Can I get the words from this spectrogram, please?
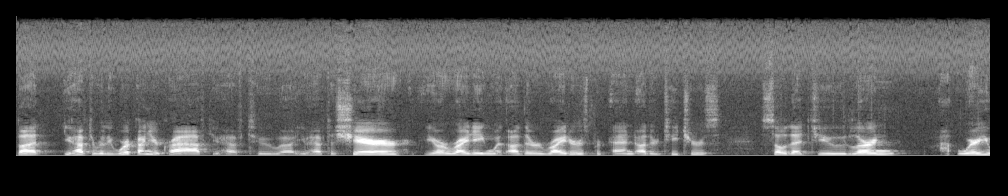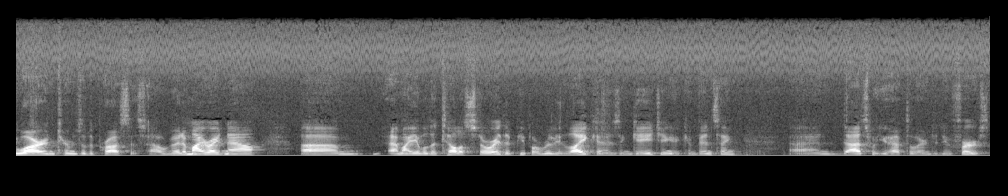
But you have to really work on your craft. You have to uh, you have to share your writing with other writers and other teachers, so that you learn where you are in terms of the process. How good am I right now? Um, am I able to tell a story that people really like and is engaging and convincing? And that's what you have to learn to do first.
